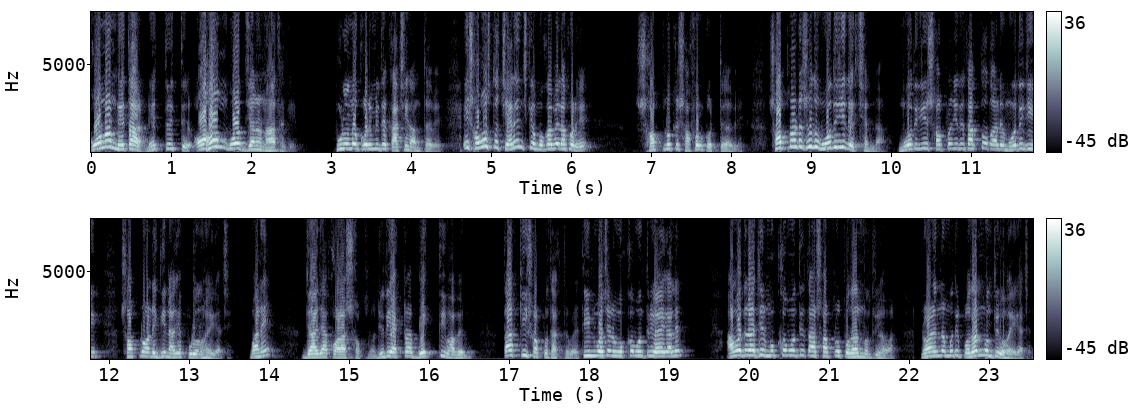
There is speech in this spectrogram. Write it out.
কোনো নেতার নেতৃত্বের অহংবোধ যেন না থাকে। পুরনো কর্মীদের কাছে নামতে হবে। এই সমস্ত চ্যালেঞ্জকে মোকাবেলা করে স্বপ্নকে সফল করতে হবে। স্বপ্নটা শুধু মোদিজি দেখছেন না। মোদিজির স্বপ্ন যদি থাকতো, তাহলে মোদিজির স্বপ্ন অনেকদিন আগে পূরণ হয়ে গেছে। মানে যা যা করার স্বপ্ন। যদি একটা ব্যক্তি ভাবেন, তার কি স্বপ্ন থাকতে পারে? তিন বছরের মুখ্যমন্ত্রী হয়ে গেলেন। আমাদের রাজ্যের মুখ্যমন্ত্রী তার স্বপ্ন প্রধানমন্ত্রী হওয়ার। নরেন্দ্র মোদী প্রধানমন্ত্রীও হয়ে গেছেন।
